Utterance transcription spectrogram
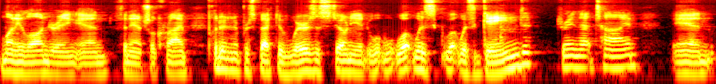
money laundering and financial crime. Put it in perspective. Where's Estonia? What was what was gained during that time, and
